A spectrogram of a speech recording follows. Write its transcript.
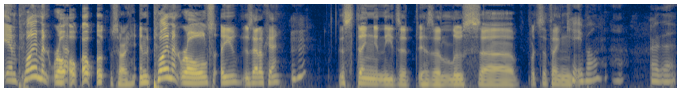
employment role. Oh, oh, oh, sorry. Employment roles. Are you? Is that okay? Mhm. This thing needs a has a loose. Uh, what's the thing? Cable uh, or the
